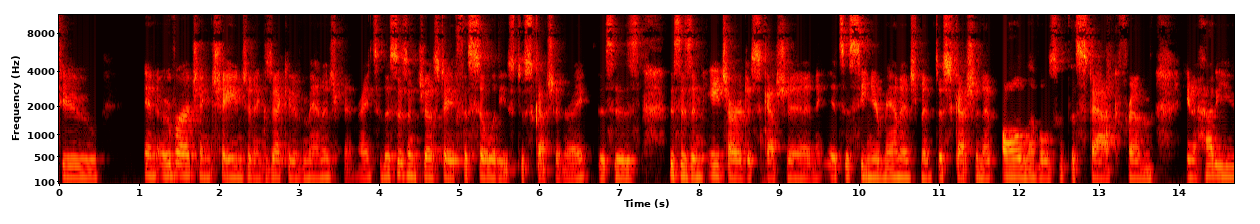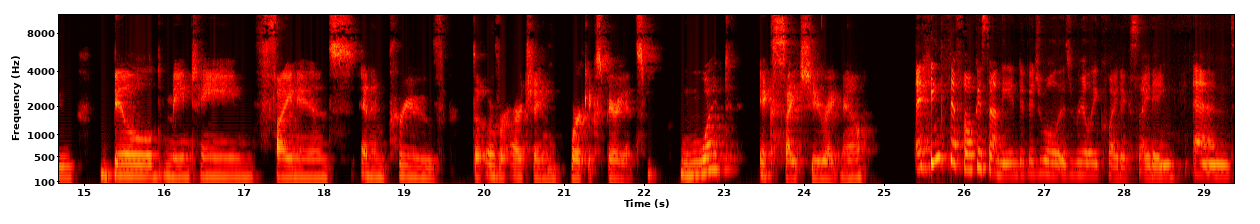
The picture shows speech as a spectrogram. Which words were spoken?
to an overarching change in executive management, right? So this isn't just a facilities discussion, right? This is this is an HR discussion. It's a senior management discussion at all levels of the stack from, you know, how do you build, maintain, finance, and improve the overarching work experience. What excites you right now? I think focus on the individual is really quite exciting. And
